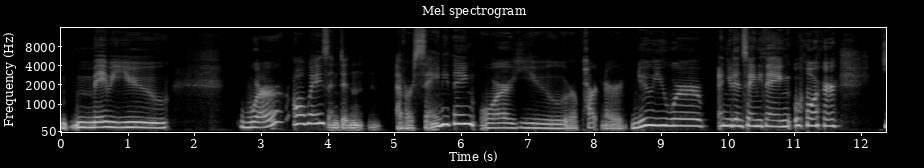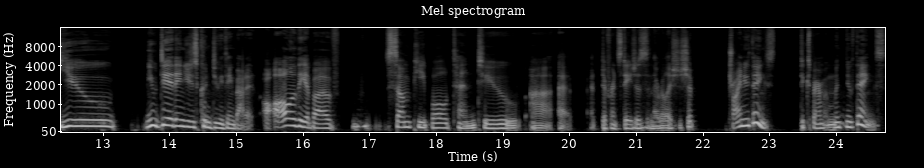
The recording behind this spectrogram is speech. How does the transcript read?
maybe you were always and didn't ever say anything, or your partner knew you were and you didn't say anything, or you you did and you just couldn't do anything about it. All of the above. Some people tend to, uh, at, at different stages in their relationship, try new things, experiment with new things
